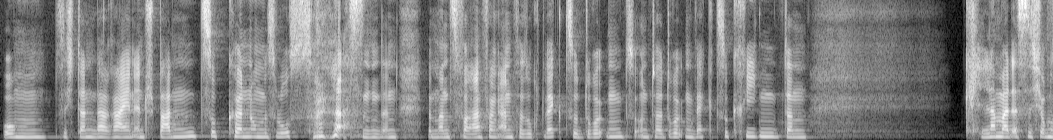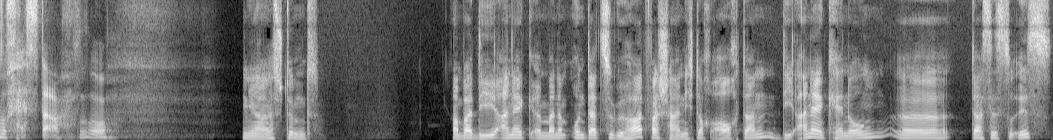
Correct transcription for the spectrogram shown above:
um sich dann da rein entspannen zu können, um es loszulassen. Denn wenn man es von Anfang an versucht wegzudrücken, zu unterdrücken, wegzukriegen, dann klammert es sich umso fester. So. Ja, das stimmt. Aber die Anerkennung, äh, und dazu gehört wahrscheinlich doch auch dann die Anerkennung, äh, dass es so ist,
